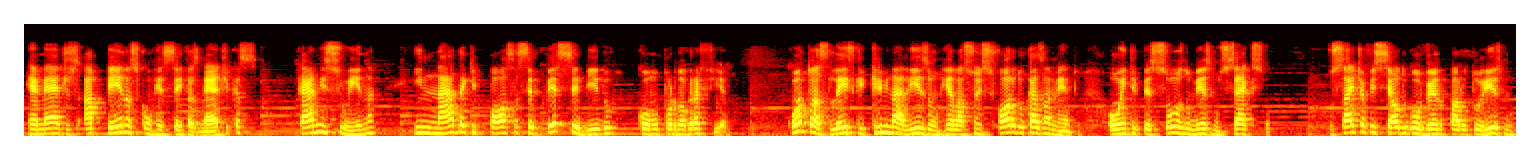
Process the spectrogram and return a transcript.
remédios apenas com receitas médicas, carne suína e nada que possa ser percebido como pornografia. Quanto às leis que criminalizam relações fora do casamento ou entre pessoas do mesmo sexo, o site oficial do governo para o turismo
